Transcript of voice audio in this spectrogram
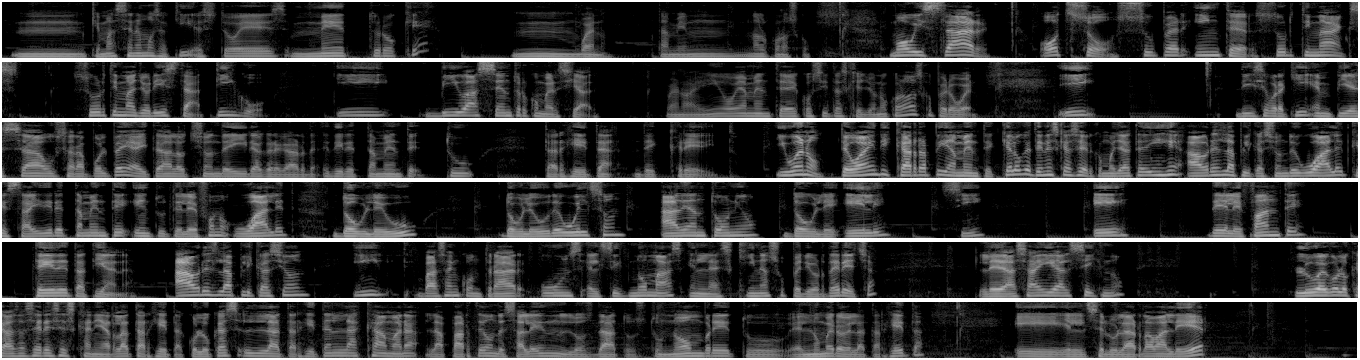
Mm, ¿Qué más tenemos aquí? Esto es Metro, ¿qué? Mm, bueno, también no lo conozco. Movistar, Otso, Super Inter, Surtimax, Surti Mayorista, Tigo y Viva Centro Comercial. Bueno, ahí obviamente hay cositas que yo no conozco, pero bueno. Y dice por aquí, empieza a usar Apple Pay. Ahí te da la opción de ir a agregar directamente tu tarjeta de crédito. Y bueno, te voy a indicar rápidamente qué es lo que tienes que hacer. Como ya te dije, abres la aplicación de Wallet que está ahí directamente en tu teléfono. Wallet W W de Wilson, A de Antonio, doble L, ¿sí? E de elefante, T de Tatiana. Abres la aplicación y vas a encontrar un, el signo más en la esquina superior derecha. Le das ahí al signo. Luego lo que vas a hacer es escanear la tarjeta. Colocas la tarjeta en la cámara, la parte donde salen los datos, tu nombre, tu, el número de la tarjeta. Eh, el celular la va a leer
